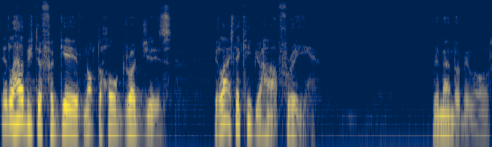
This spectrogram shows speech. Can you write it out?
It'll help you to forgive, not to hold grudges. It'll actually keep your heart free. Remember me, Lord.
